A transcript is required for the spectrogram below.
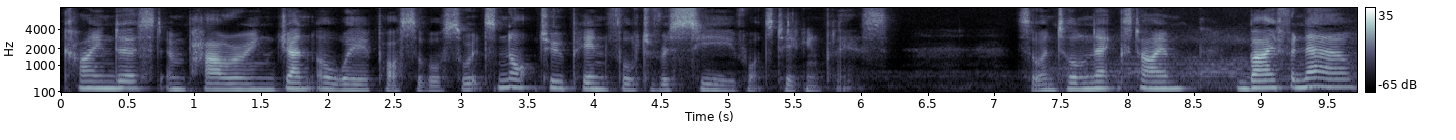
kindest, empowering, gentle way possible so it's not too painful to receive what's taking place. So until next time, bye for now.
